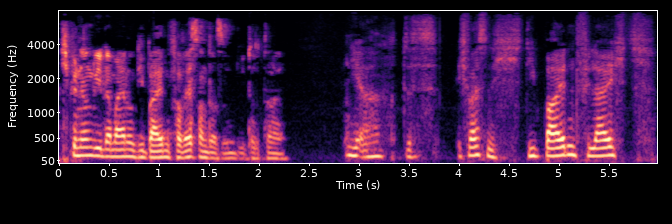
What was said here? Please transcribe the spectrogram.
Ich bin irgendwie der Meinung, die beiden verwässern das irgendwie total. Ja, das, ich weiß nicht, die beiden vielleicht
